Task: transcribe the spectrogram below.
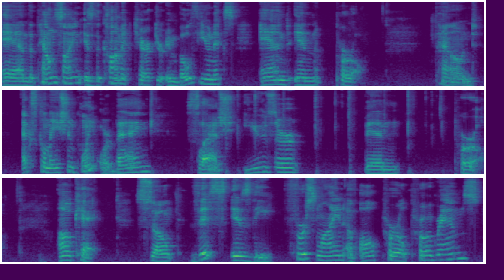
And the pound sign is the comment character in both Unix and in Perl. Pound exclamation point or bang slash user bin Perl. Okay, so this is the first line of all Perl programs.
